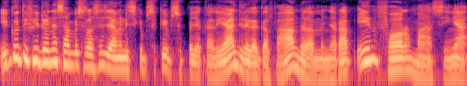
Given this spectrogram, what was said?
Ikuti videonya sampai selesai jangan di skip-skip supaya kalian tidak gagal paham dalam menyerap informasinya.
